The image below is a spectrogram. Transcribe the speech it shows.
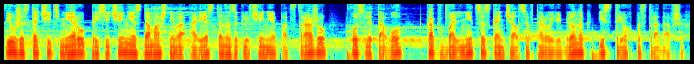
и ужесточить меру пресечения с домашнего ареста на заключение под стражу после того, как в больнице скончался второй ребенок из трех пострадавших.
